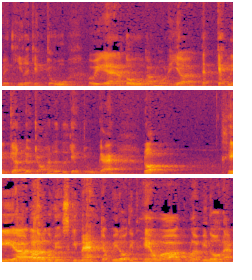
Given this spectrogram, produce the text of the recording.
vị trí là trang chủ. Bởi vì cái là tối toàn bộ nãy giờ các, các liên kết đều chọn hết tới trang chủ cả. Rồi thì uh, đó là câu chuyện schema. Trong video tiếp theo uh, cũng là video làm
